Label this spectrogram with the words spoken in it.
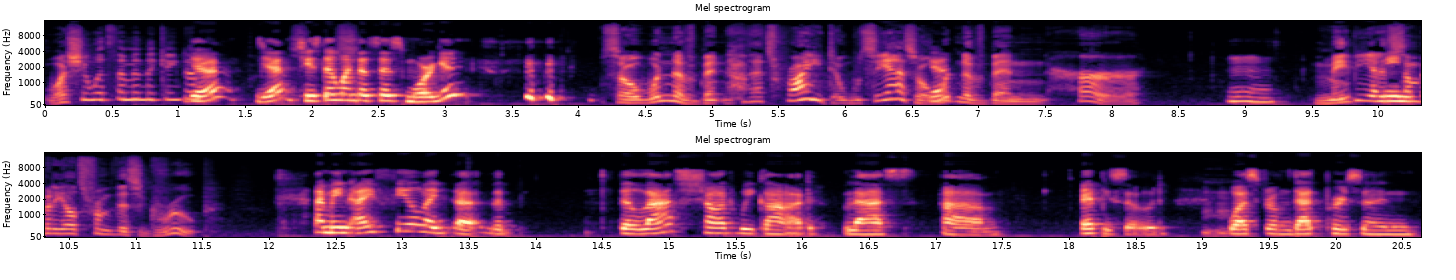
Was she with them in the kingdom? Yeah, yeah. She's the one that says Morgan. So it wouldn't have been. Oh, that's right. So yeah, so it Yeah. wouldn't have been her. Maybe it is mean- somebody else from this group. I mean, I feel like uh, the the last shot we got last um, episode Mm-hmm. was from that person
